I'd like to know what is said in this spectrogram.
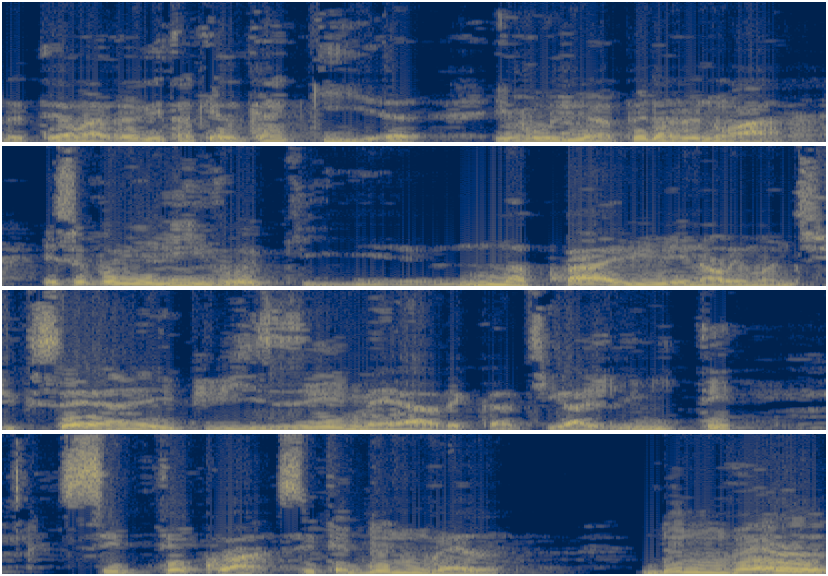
Le terme aveugle étant quelqu'un qui euh, évolue un peu dans le noir. Et ce premier livre, qui euh, n'a pas eu énormément de succès, hein, épuisé, mais avec un tirage limité, c'était quoi? C'était deux nouvelles. Deux nouvelles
